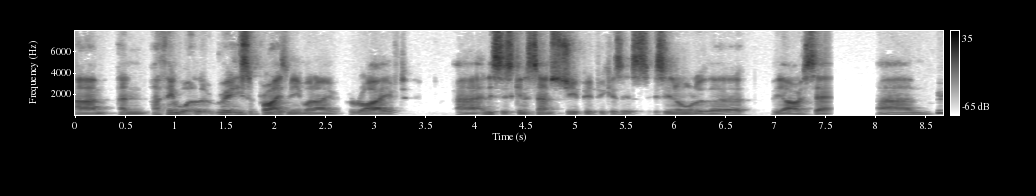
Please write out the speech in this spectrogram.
Um, and I think what really surprised me when I arrived, uh, and this is going to sound stupid because it's it's in all of the the RSM um, mm-hmm.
